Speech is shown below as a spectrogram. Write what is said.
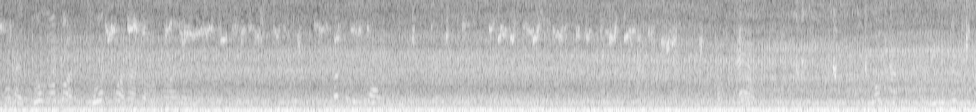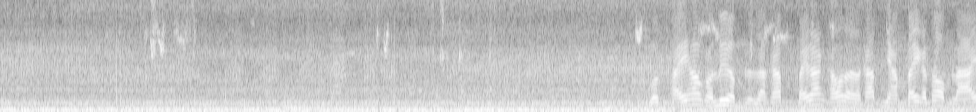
เมื่อไหร่ยกเอาบ่อนยกก่อนอะสองคนมันติดกันยกหัน รถไถ เขาก็เริ่มแล้วละครับ ไปร่างเขาแล้วละครับยำใบกระท่อมร้าย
